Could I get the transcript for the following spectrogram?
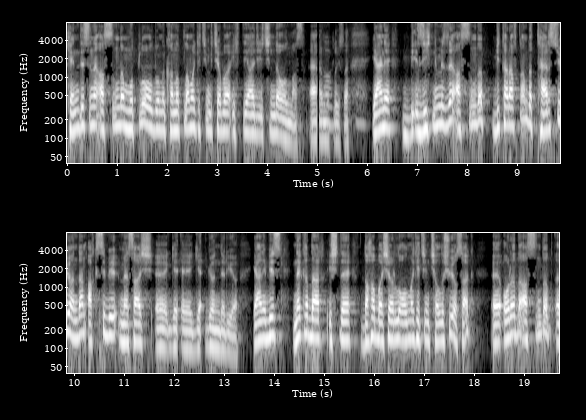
kendisine aslında mutlu olduğunu kanıtlamak için bir çaba ihtiyacı içinde olmaz eğer mutluysa. Yani zihnimize aslında bir taraftan da tersi yönden aksi bir mesaj e, e, gönderiyor. Yani biz ne kadar işte daha başarılı olmak için çalışıyorsak e, orada aslında e,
